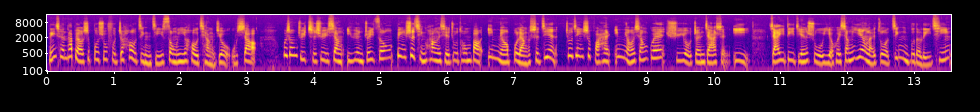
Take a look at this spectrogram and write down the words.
凌晨她表示不舒服之后紧急送医后抢救无效。卫生局持续向医院追踪。病视情况协助通报疫苗不良事件，究竟是否和疫苗相关，需有专家审议。嘉义地检署也会相应来做进一步的厘清。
